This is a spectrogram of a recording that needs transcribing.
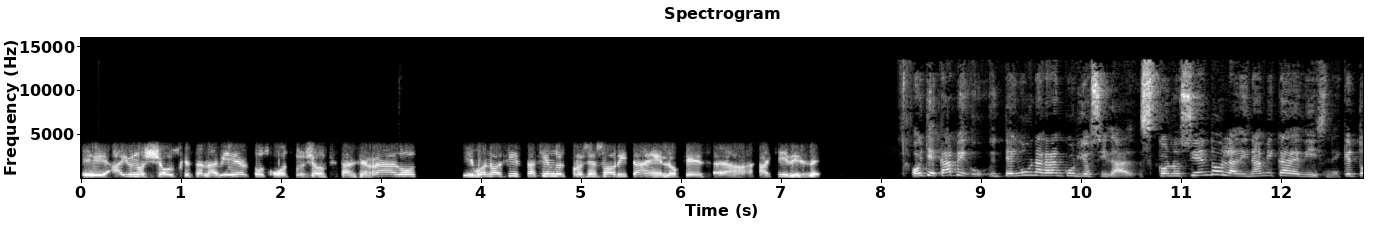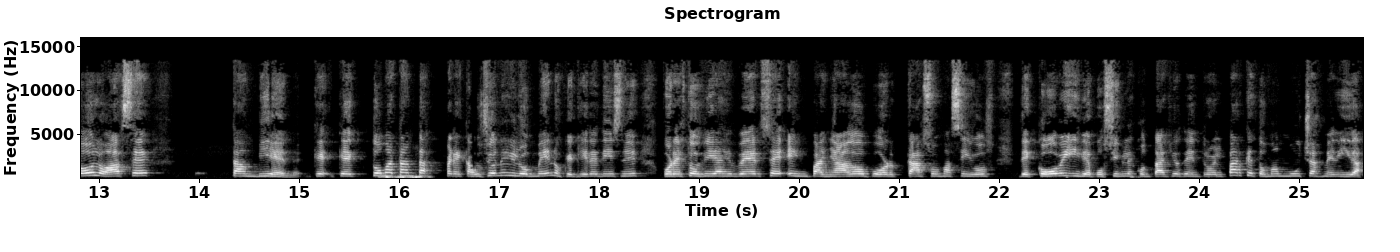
eh, hay unos shows que están abiertos, otros shows que están cerrados, y bueno, así está haciendo el proceso ahorita en lo que es ah, aquí Disney. Oye, Capi, tengo una gran curiosidad. Conociendo la dinámica de Disney, que todo lo hace tan bien, que, que toma tantas precauciones y lo menos que quiere Disney por estos días es verse empañado por casos masivos de COVID y de posibles contagios dentro del parque. Toman muchas medidas.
